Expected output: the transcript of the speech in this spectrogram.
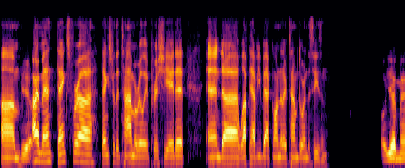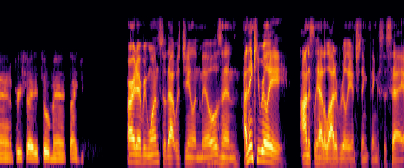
Um, yeah. All right, man. Thanks for uh, thanks for the time. I really appreciate it and uh, we'll have to have you back on another time during the season. Oh yeah, man. Appreciate it too, man. Thank you. All right, everyone. So that was Jalen Mills, and I think he really honestly had a lot of really interesting things to say.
